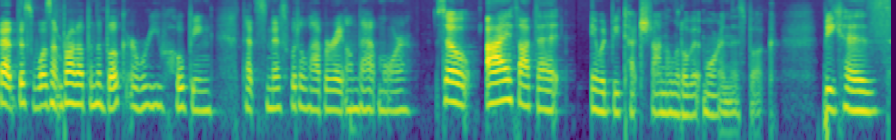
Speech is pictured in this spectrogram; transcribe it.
that this wasn't brought up in the book, or were you hoping that Smith would elaborate on that more? So I thought that it would be touched on a little bit more in this book because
